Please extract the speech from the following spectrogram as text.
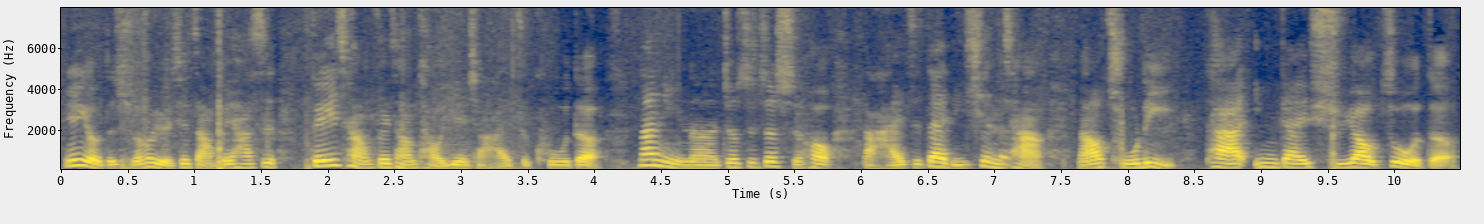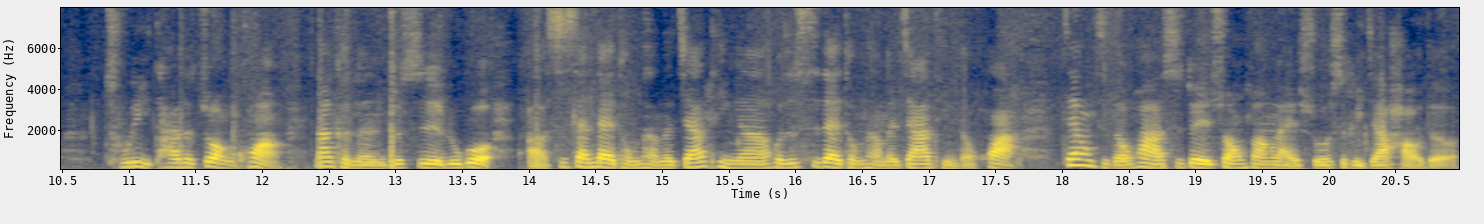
因为有的时候有些长辈他是非常非常讨厌小孩子哭的，那你呢，就是这时候把孩子带离现场，然后处理他应该需要做的。处理他的状况，那可能就是如果啊是三代同堂的家庭啊，或者四代同堂的家庭的话，这样子的话是对双方来说是比较好的。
